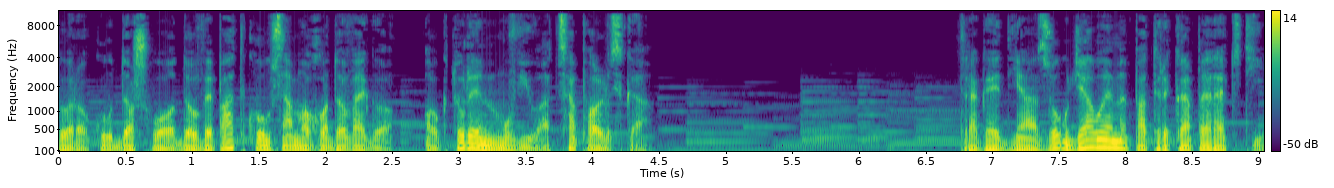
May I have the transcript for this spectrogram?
roku doszło do wypadku samochodowego, o którym mówiła Capolska. Tragedia z udziałem Patryka Peretti,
